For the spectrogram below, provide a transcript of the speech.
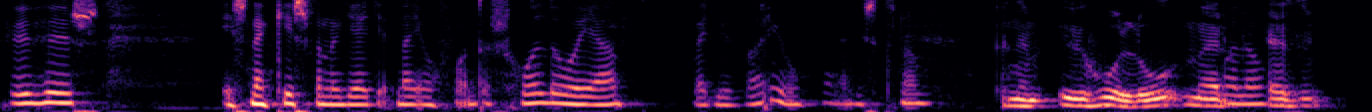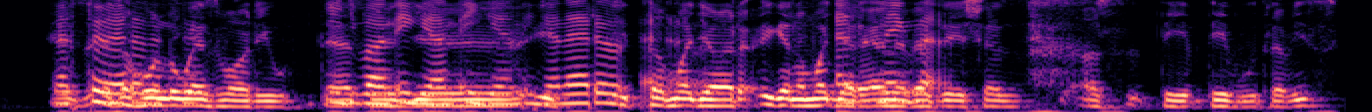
főhős, és neki is van ugye egy nagyon fontos hollója, vagy ő varjú, nem is tudom. Nem, ő holló, mert holló. ez ez, ez a holló, ez varjú. Tehát, Így van, egy, igen, igen, igen. Itt, erről, itt a magyar, igen, a magyar elnevezés, be... ez az tév, tévútra visz.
